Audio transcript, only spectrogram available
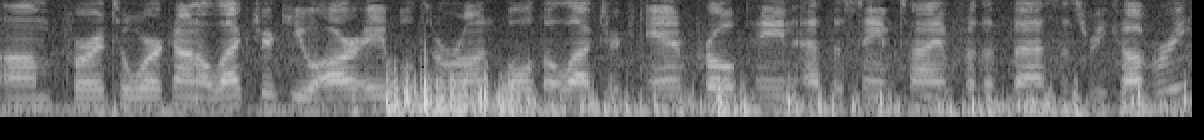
um, for it to work on electric. You are able to run both electric and propane at the same time for the fastest recovery.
